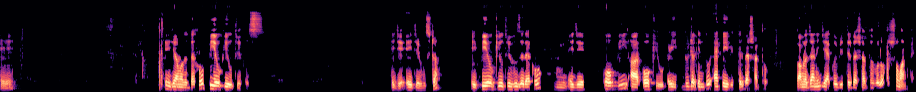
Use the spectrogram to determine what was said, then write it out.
এ এই যে আমাদের দেখো পিও কিউ ত্রিভুজ এই যে এই ত্রিভুজটা এই পিও কিউ ত্রিভুজে দেখো এই যে ওপি আর ও কিউ এই দুইটা কিন্তু একই বৃত্তের ব্যাসার্ধ। তো আমরা জানি যে একই বৃত্তের ব্যাসার্ধগুলো সমান হয়।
